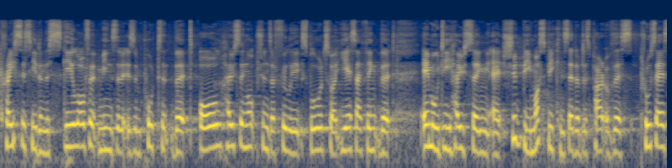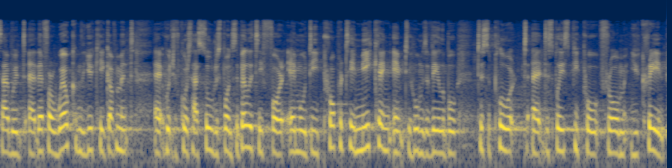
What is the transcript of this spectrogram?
crisis here and the scale of it means that it is important that all housing options are fully explored. So, uh, yes, I think that MOD housing uh, should be, must be considered as part of this process. I would uh, therefore welcome the UK Government, uh, which of course has sole responsibility for MOD property, making empty homes available to support uh, displaced people from Ukraine.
